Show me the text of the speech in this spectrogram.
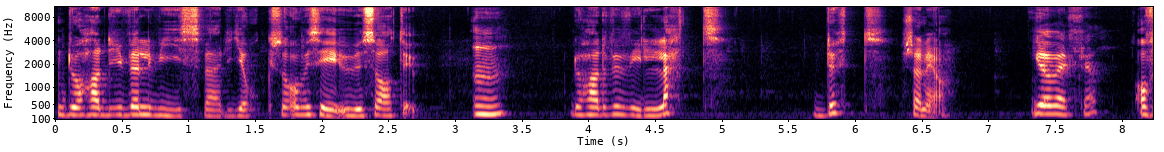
då hade ju väl vi i Sverige också, om vi säger USA typ. Mm. Då hade väl vi lätt dött, känner jag. Ja verkligen. Av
